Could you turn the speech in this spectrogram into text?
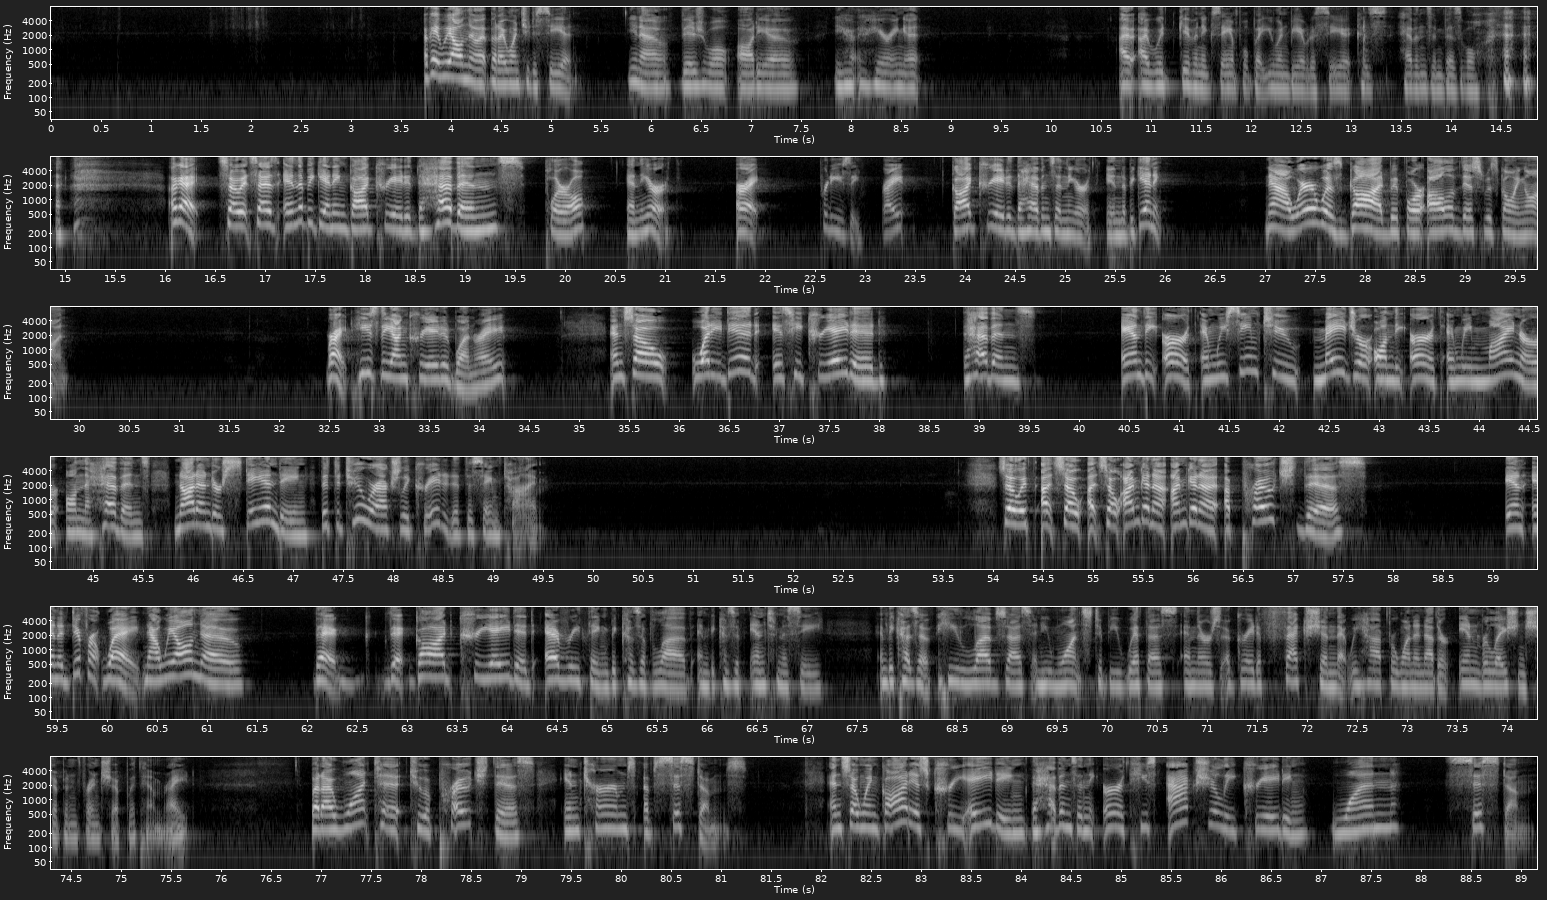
Okay, we all know it, but I want you to see it. You know, visual, audio, you're hearing it. I, I would give an example, but you wouldn't be able to see it because heaven's invisible. okay, so it says, In the beginning, God created the heavens, plural, and the earth. All right, pretty easy, right? God created the heavens and the earth in the beginning. Now, where was God before all of this was going on? Right. He's the uncreated one, right? And so what he did is he created the heavens and the earth. And we seem to major on the earth and we minor on the heavens, not understanding that the two were actually created at the same time. So if uh, so, uh, so I'm gonna I'm gonna approach this in in a different way. Now we all know that that God created everything because of love and because of intimacy and because of he loves us and he wants to be with us. And there's a great affection that we have for one another in relationship and friendship with him right? But i want to to approach this in terms of systems and so when God is creating the heavens and the earth, He's actually creating one system.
